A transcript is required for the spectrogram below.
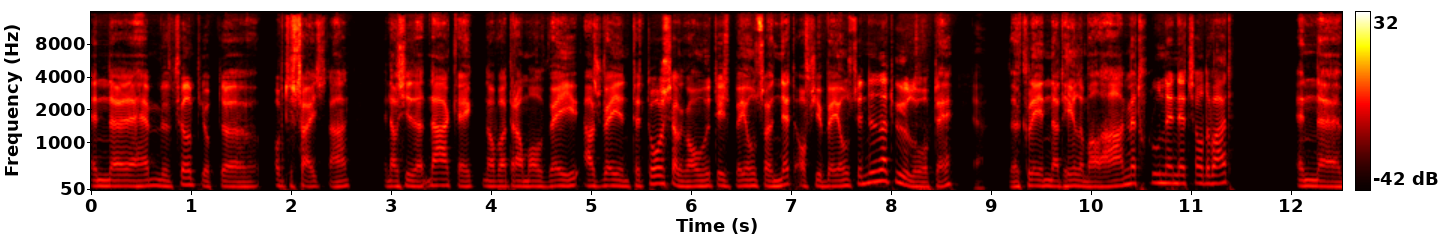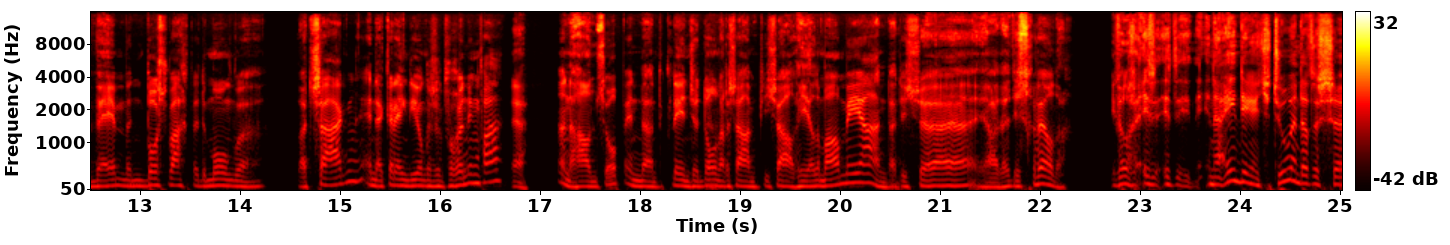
En eh hebben we een filmpje op de, op de site staan. En als je dat nakijkt, nou wat er allemaal wij, als wij een tentoonstelling houden, het is bij ons zo net of je bij ons in de natuur loopt. Hè? Ja. We kleden dat helemaal aan met groen en net zo wat. En eh, wij hebben een boswachter, daar mogen we wat zagen. En daar krijgen die jongens een vergunning van. Ja. En dan halen ze op en dan kleden ze donderdagavond die zaal helemaal mee aan. Dat is, eh, ja, dat is geweldig. Ik wil nog naar één dingetje toe. En dat is, eh,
